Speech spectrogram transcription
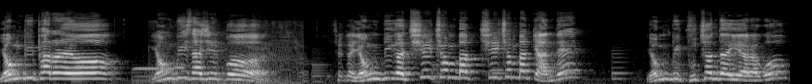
영비 팔아요 영비 사실 분. 잠깐 영비가 7천밖 7천밖에 안 돼? 영비 9천 다이아라고?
